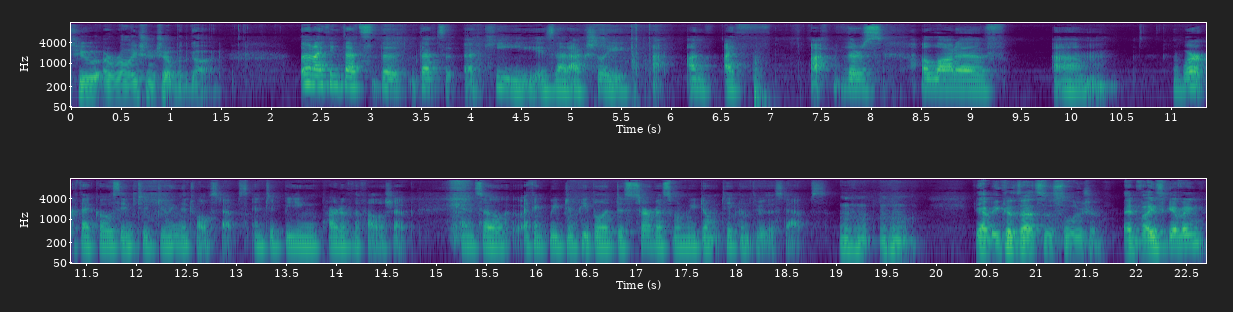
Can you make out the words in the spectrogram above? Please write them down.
to a relationship with God. and I think that's the that's a key is that actually uh, I, I'm, I, I there's a lot of um, work that goes into doing the 12 steps into being part of the fellowship. And so I think we do people a disservice when we don't take them through the steps mm-hmm, mm-hmm. Yeah, because that's the solution. Advice giving,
